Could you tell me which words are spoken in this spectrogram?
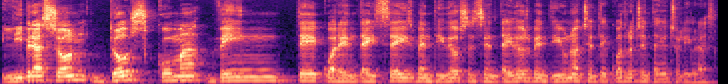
Libras son 2,20, 46, 22, 62, 21, 84, 88 libras.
